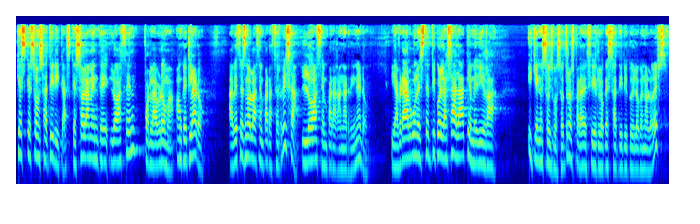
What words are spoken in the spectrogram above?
que es que son satíricas, que solamente lo hacen por la broma. Aunque claro, a veces no lo hacen para hacer risa, lo hacen para ganar dinero. Y habrá algún escéptico en la sala que me diga, ¿y quiénes sois vosotros para decir lo que es satírico y lo que no lo es?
